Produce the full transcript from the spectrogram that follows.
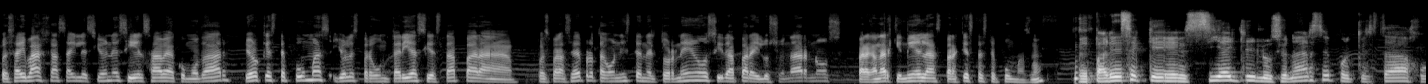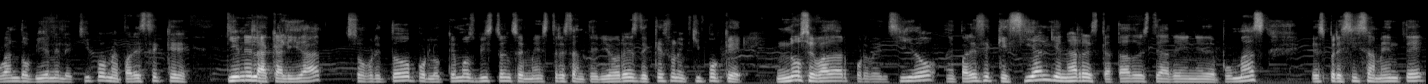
pues hay bajas, hay lesiones y él sabe acomodar. Yo creo que este Pumas, yo les preguntaría si está para, pues para ser protagonista en el torneo, si da para ilusionarnos, para ganar quinielas, ¿para qué está este Pumas, no? Me parece que sí hay que ilusionarse porque está jugando bien el equipo, me parece que tiene la calidad, sobre todo por lo que hemos visto en semestres anteriores, de que es un equipo que no se va a dar por vencido. Me parece que si alguien ha rescatado este ADN de Pumas es precisamente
